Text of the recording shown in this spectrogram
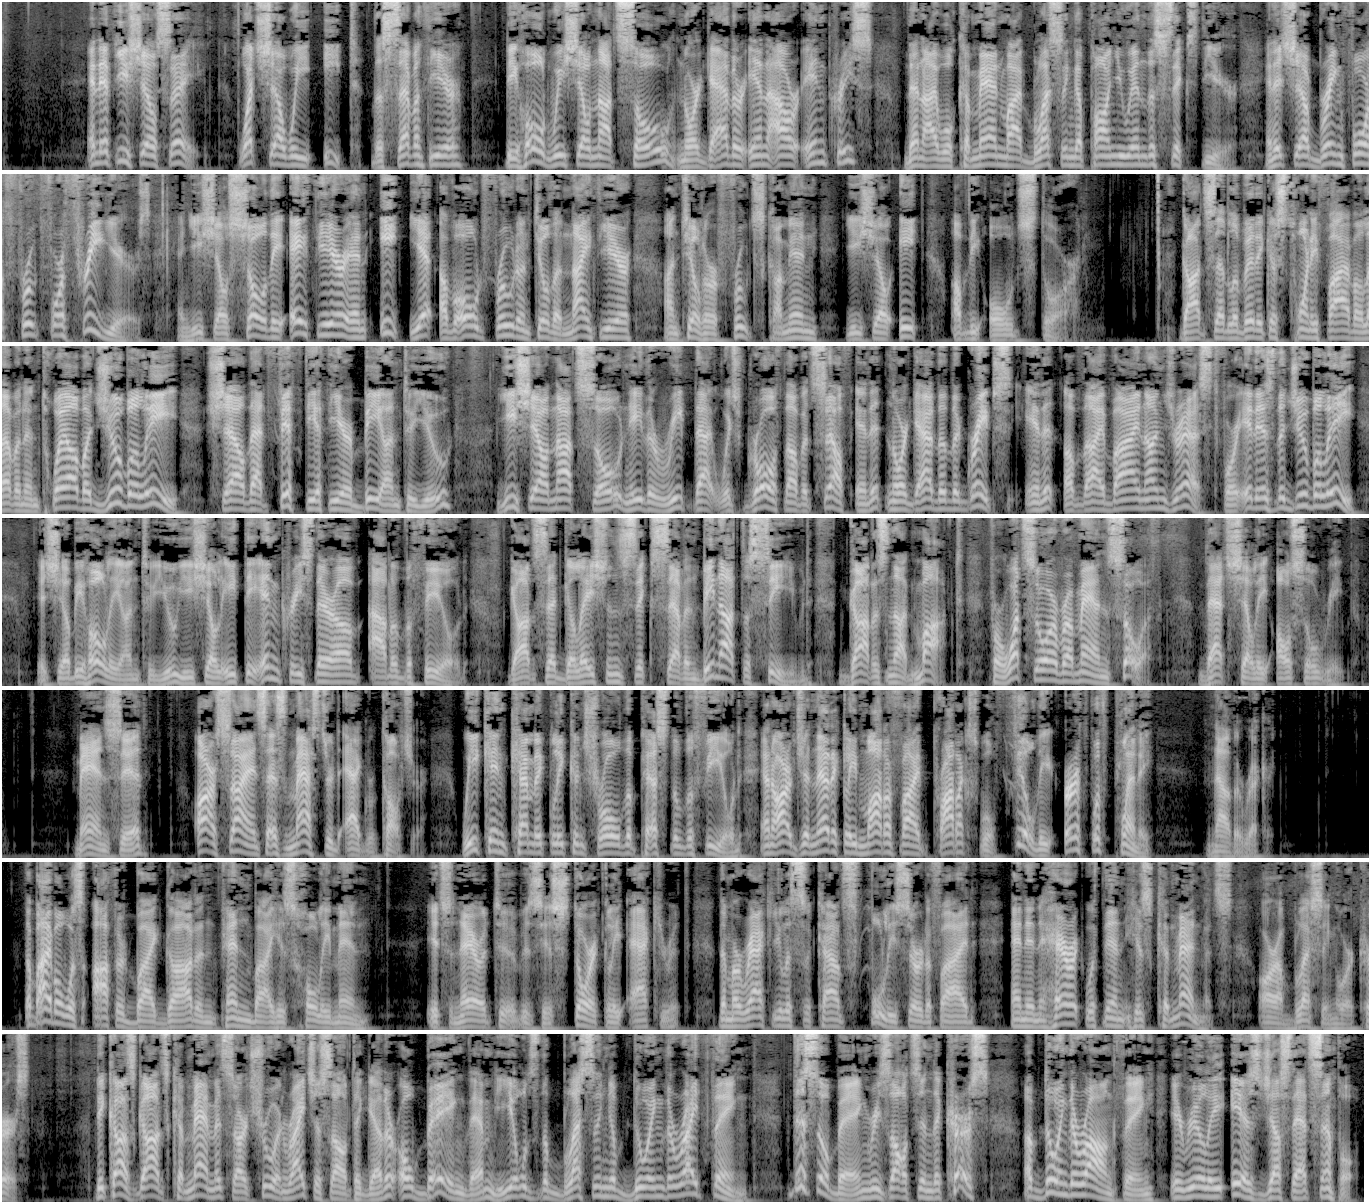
And if ye shall say, What shall we eat the seventh year? Behold, we shall not sow, nor gather in our increase. Then I will command my blessing upon you in the sixth year, and it shall bring forth fruit for three years. And ye shall sow the eighth year, and eat yet of old fruit until the ninth year, until her fruits come in, ye shall eat of the old store. God said Leviticus 25, 11 and 12, a jubilee shall that fiftieth year be unto you. Ye shall not sow, neither reap that which groweth of itself in it, nor gather the grapes in it of thy vine undressed, for it is the jubilee. It shall be holy unto you. Ye shall eat the increase thereof out of the field. God said Galatians 6, 7, Be not deceived. God is not mocked. For whatsoever a man soweth, that shall he also reap. Man said, Our science has mastered agriculture. We can chemically control the pest of the field, and our genetically modified products will fill the earth with plenty. Now the record. The Bible was authored by God and penned by His holy men. Its narrative is historically accurate, the miraculous accounts fully certified, and inherent within His commandments are a blessing or a curse. Because God's commandments are true and righteous altogether, obeying them yields the blessing of doing the right thing. Disobeying results in the curse of doing the wrong thing. It really is just that simple.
